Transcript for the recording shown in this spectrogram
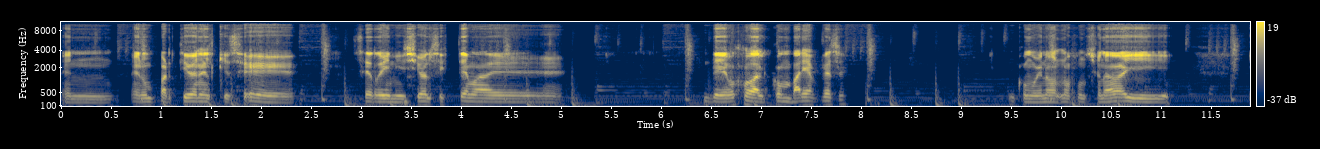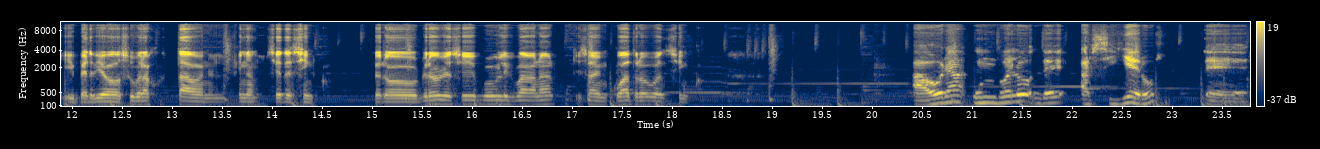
en, un partido en el que se, reinició el sistema de, ojo de halcón varias veces. Como que no, funcionaba y, perdió súper ajustado en el final, 7-5. Pero creo que sí, Public va a ganar, quizás en 4 o en 5. Ahora un duelo de arcilleros, de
